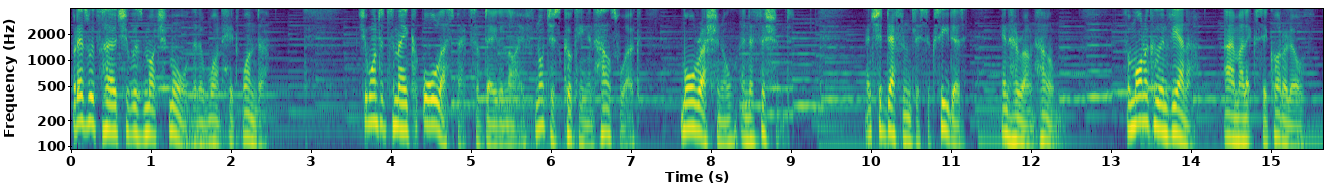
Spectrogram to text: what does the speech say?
But as we've heard, she was much more than a one hit wonder. She wanted to make all aspects of daily life, not just cooking and housework, more rational and efficient. And she definitely succeeded in her own home. For Monocle in Vienna, I'm Alexei Korolyov.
